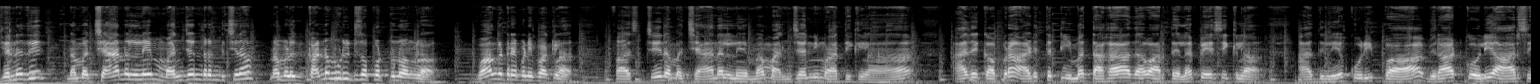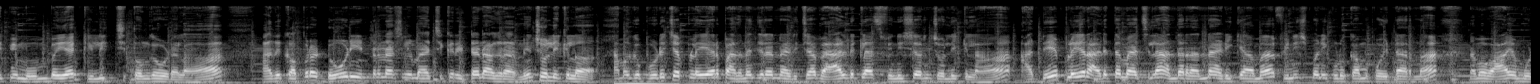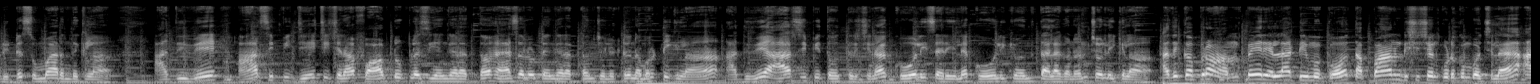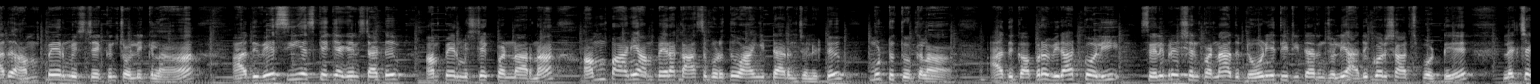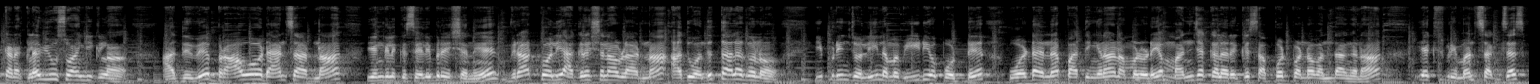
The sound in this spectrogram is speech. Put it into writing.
என்னது? நம்ம channel name மஞ்சன் இருந்துச்சுன்னா நம்மளுக்கு கண்ணை மூடிட்டு சப்போர்ட் பண்ணுவாங்களா? வாங்க ட்ரை பண்ணி பார்க்கலாம். ஃபஸ்ட்டு நம்ம சேனல் நேமை மஞ்சன்னு மாற்றிக்கலாம் அதுக்கப்புறம் அடுத்த டீமை தகாத வார்த்தையில் பேசிக்கலாம். அதுலேயும் குறிப்பாக விராட் கோலி ஆர்சிபி மும்பையை கிழிச்சு தொங்க விடலாம். அதுக்கப்புறம் டோனி இன்டர்நேஷனல் மேட்ச்சுக்கு ரிட்டர்ன் ஆகுறாருன்னு சொல்லிக்கலாம். நமக்கு பிடிச்ச பிளேயர் பதினஞ்சு ரன் அடித்தா வேர்ல்டு கிளாஸ் ஃபினிஷர்னு சொல்லிக்கலாம். அதே பிளேயர் அடுத்த மேட்ச்சில் அந்த ரன்னை அடிக்காமல் ஃபினிஷ் பண்ணி கொடுக்காம போயிட்டாருன்னா நம்ம வாயை மூடிட்டு சும்மா இருந்துக்கலாம். அதுவே ஆர்சிபி ஜெயிச்சிச்சுன்னா ஃபாப் டூ ப்ளஸ் எங்க ரத்தம் ஹேசலுட் எங்க ரத்தம் சொல்லிட்டு நம்ம ஒட்டிக்கலாம் அதுவே ஆர்சிபி தோத்துருச்சுன்னா கோலி சரியில்லை கோலிக்கு வந்து தலகணும்னு சொல்லிக்கலாம். அதுக்கப்புறம் அம்பையர் எல்லா டீமுக்கும் தப்பான டிசிஷன் கொடுக்கும் போச்சுல அது அம்பையர் மிஸ்டேக்குன்னு சொல்லிக்கலாம். அதுவே சிஎஸ்கேக்கு அகேன்ஸ்டாட்டு அம்பையர் மிஸ்டேக் பண்ணார்னா அம்பானி அம்பையரை காசு கொடுத்து வாங்கிட்டாருன்னு சொல்லிட்டு முட்டு தூக்கலாம். அதுக்கப்புறம் விராட் கோலி செலிப்ரேஷன் பண்ணால் அது டோனியை திட்டாருன்னு சொல்லி அதுக்கு ஒரு ஷார்ட்ஸ் போட்டு லட்சக்கணக்கில் வியூஸ் வாங்கிக்கலாம். அதுவே பிராவோ டான்ஸ் ஆடினா எங்களுக்கு செலிப்ரேஷனு விராட் கோலி அக்ரெஷனாக விளையாடினா அது வந்து தலகணும். இப்படின்னு சொல்லி நம்ம வீடியோ போட்டு உடனே பார்த்தீங்கன்னா நம்மளுடைய மஞ்சள் கலருக்கு சப்போர்ட் பண்ண வந்தாங்கன்னா எக்ஸ்பிரிமெண்ட் சக்ஸஸ்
